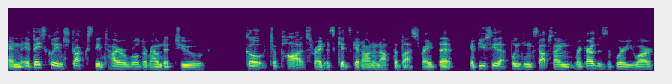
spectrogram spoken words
and it basically instructs the entire world around it to go to pause, right, as kids get on and off the bus, right? That if you see that blinking stop sign, regardless of where you are,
